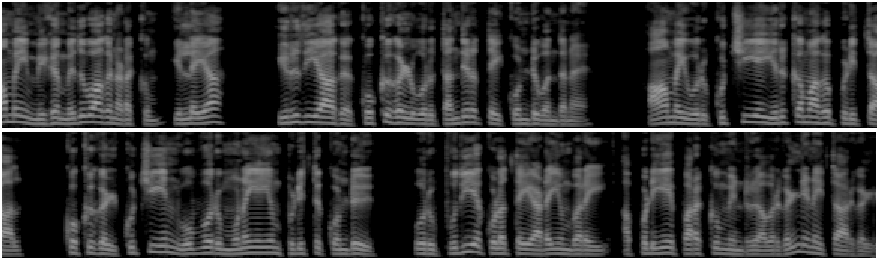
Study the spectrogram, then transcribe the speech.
ஆமை மிக மெதுவாக நடக்கும் இல்லையா? இறுதியாக கொக்குகள் ஒரு தந்திரத்தை கொண்டு வந்தன. ஆமை ஒரு குச்சியை இறுக்கமாக பிடித்தால் கொக்குகள் குச்சியின் ஒவ்வொரு முனையையும் பிடித்துக்கொண்டு ஒரு புதிய குளத்தை அடையும் வரை அப்படியே பறக்கும் என்று அவர்கள் நினைத்தார்கள்.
